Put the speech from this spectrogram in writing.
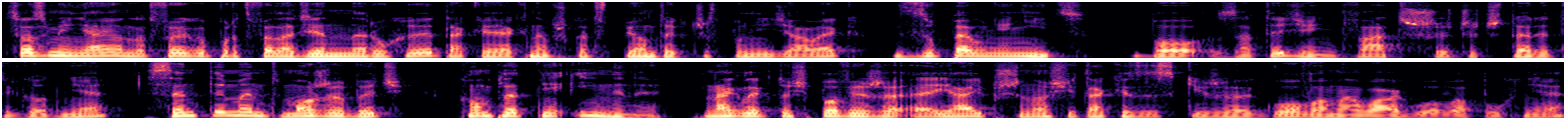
Co zmieniają dla Twojego portfela dzienne ruchy, takie jak na przykład w piątek czy w poniedziałek? Zupełnie nic bo za tydzień, dwa, trzy czy cztery tygodnie sentyment może być kompletnie inny. Nagle ktoś powie, że AI przynosi takie zyski, że głowa mała, głowa puchnie.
